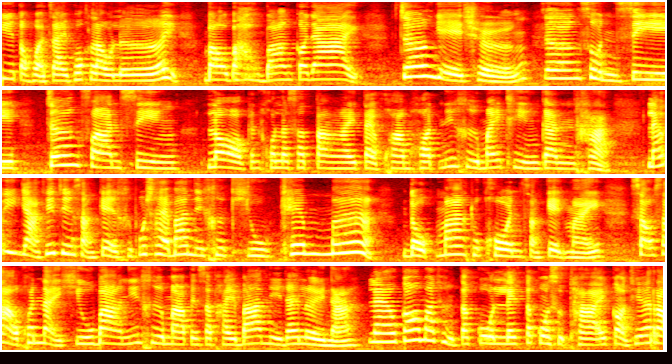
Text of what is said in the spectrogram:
ดีต่อหัวใจพวกเราเลย เบาๆบ้างก็ได้ เจิ้งเย่เฉิง เจิ้งสุนซี เจิ้งฟานซิง หลอกกันคนละสไตล์แต่ความฮอตนี่คือไม่ทิ้งกันค่ะ แล้วอีกอย่างที่จริงสังเกตคือผู้ชายบ้านนี้คือคิวเข้มมากดกมากทุกคนสังเกตไหม สาวๆ คนไหนคิ้วบางนี่คือมาเป็นสะพายบ้านนี้ได้เลยนะ แล้วก็มาถึงตระกูลเล็กตระกูลสุดท้ายก่อนที่เรา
